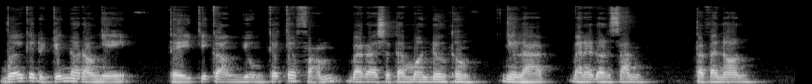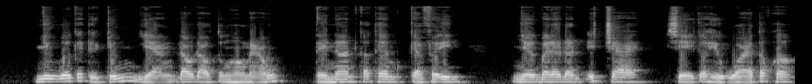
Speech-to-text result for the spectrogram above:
Với các triệu chứng đau đầu nhẹ thì chỉ cần dùng các chế phẩm paracetamol đơn thuần như là Panadol xanh, Tatanol. Nhưng với các triệu chứng dạng đau đầu tuần hoàn não thì nên có thêm caffeine như Panadol extra sẽ có hiệu quả tốt hơn.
